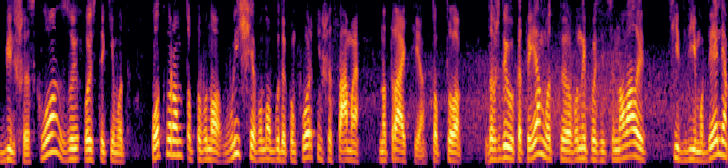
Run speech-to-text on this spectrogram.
більше скло з ось таким от отвором, тобто воно вище, воно буде комфортніше саме на трасі. Тобто завжди у КТМ от е, вони позиціонували ці дві моделі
